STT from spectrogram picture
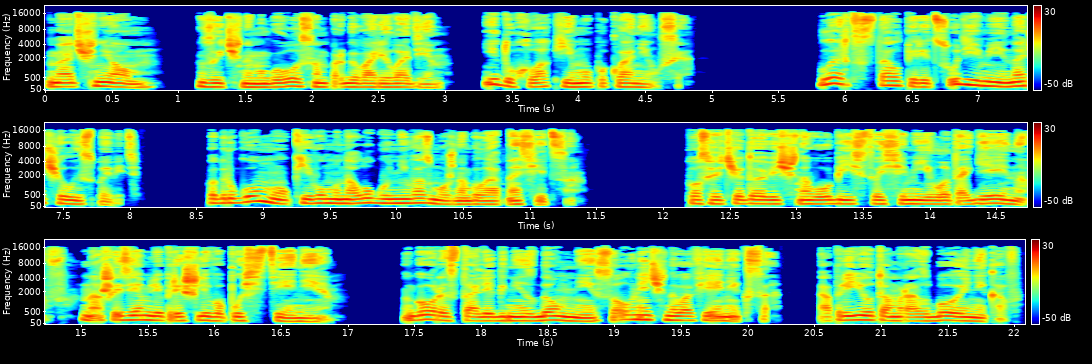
Начнем, зычным голосом проговорил один, и Духлак ему поклонился. Лэрд встал перед судьями и начал исповедь. По-другому к его монологу невозможно было относиться. После чудовищного убийства семьи Латагейнов наши земли пришли в опустение. Горы стали гнездом не солнечного феникса, а приютом разбойников,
